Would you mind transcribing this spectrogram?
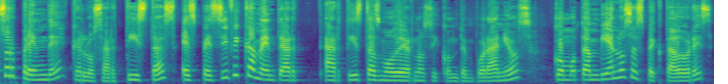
sorprende que los artistas, específicamente artistas modernos y contemporáneos, como también los espectadores,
